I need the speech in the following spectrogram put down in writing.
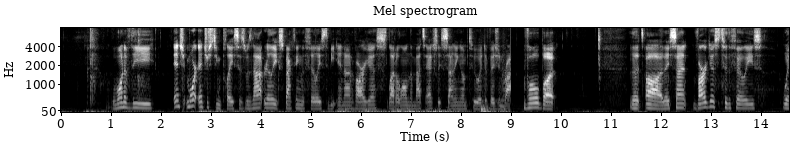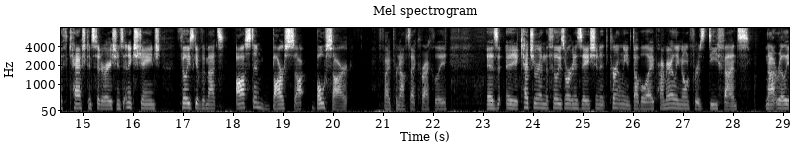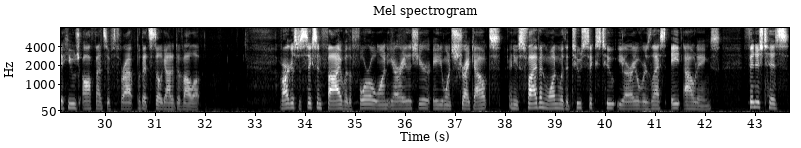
One of the in- more interesting places was not really expecting the Phillies to be in on Vargas, let alone the Mets actually sending him to a division rival. But that uh, they sent Vargas to the Phillies with cash considerations in exchange. Phillies give the Mets Austin Barsar- Bossart, if I pronounce that correctly, is a catcher in the Phillies organization, and currently in Double A, primarily known for his defense. Not really a huge offensive threat, but that's still got to develop. Vargas was six and five with a 4.01 ERA this year, 81 strikeouts, and he was five and one with a 2.62 ERA over his last eight outings. Finished his,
